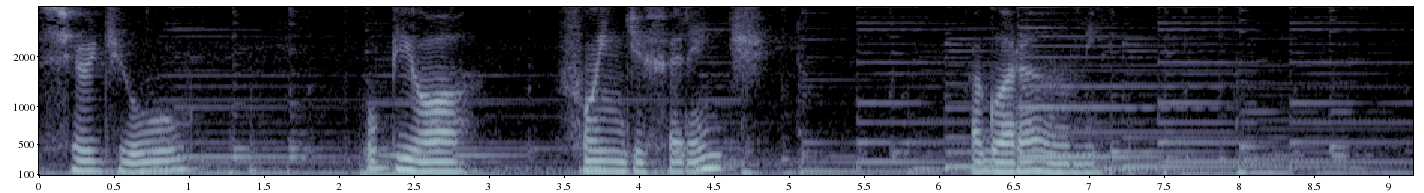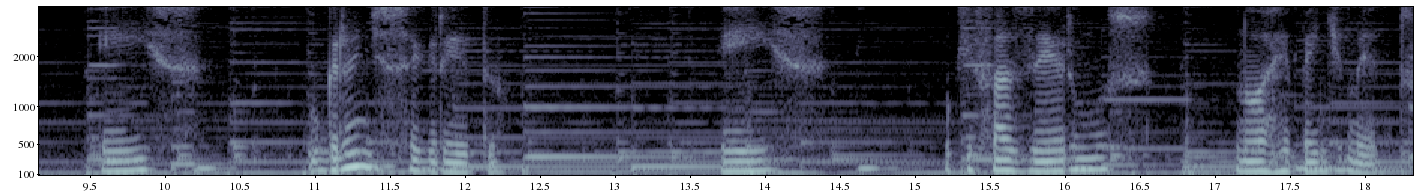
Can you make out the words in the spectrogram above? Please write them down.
Se odiou, o pior foi indiferente, agora ame. Eis o grande segredo, eis o que fazermos no arrependimento.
